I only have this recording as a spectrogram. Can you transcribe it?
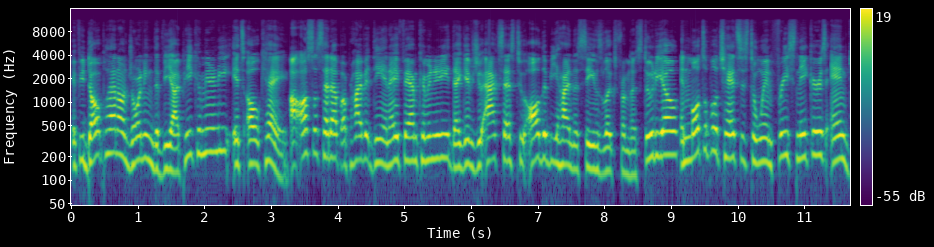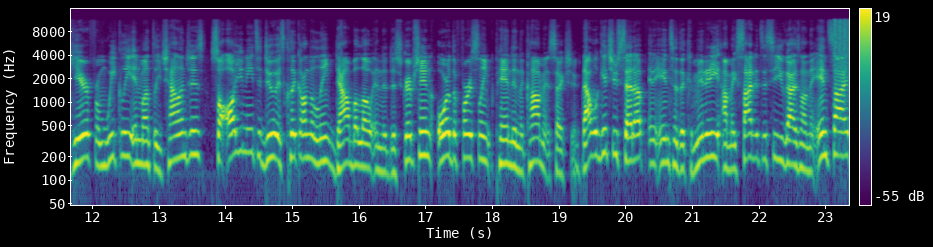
if you don't plan on joining the VIP community, it's okay. I also set up a private DNA fam community that gives you access to all the behind the scenes looks from the studio and multiple chances to win free sneakers and gear from weekly and monthly challenges. So all you need to do is click on the link down below in the description or the first link pinned in the comment section. That will get you set up and into the community. I'm excited to see you guys on the inside.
